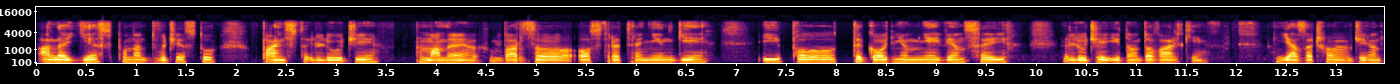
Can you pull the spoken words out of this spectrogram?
ale jest ponad 20 państw ludzi. Mamy bardzo ostre treningi i po tygodniu mniej więcej ludzie idą do walki. Ja zacząłem 9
